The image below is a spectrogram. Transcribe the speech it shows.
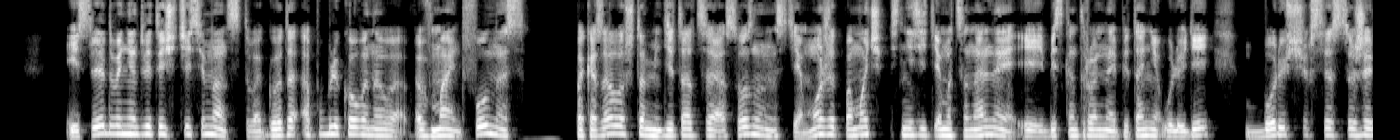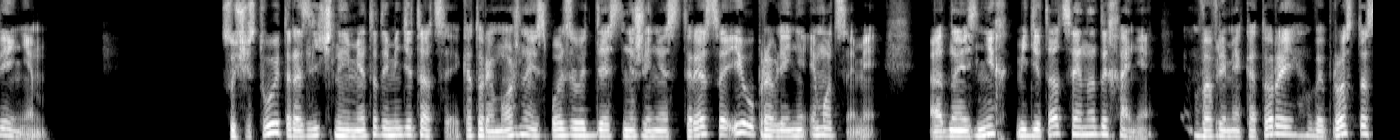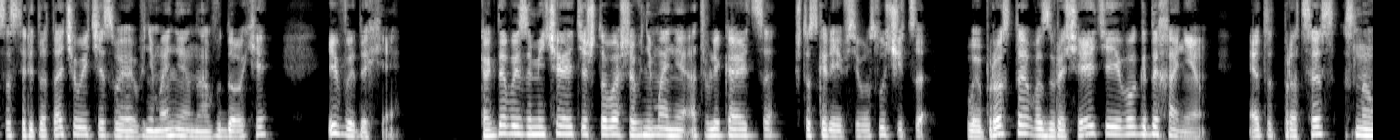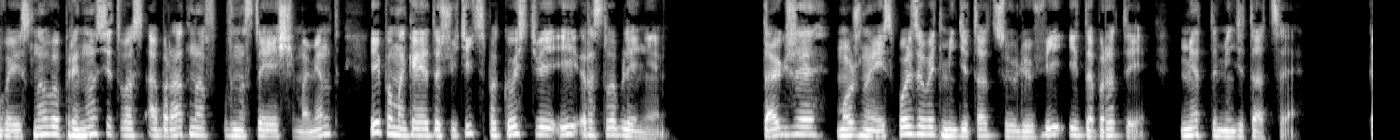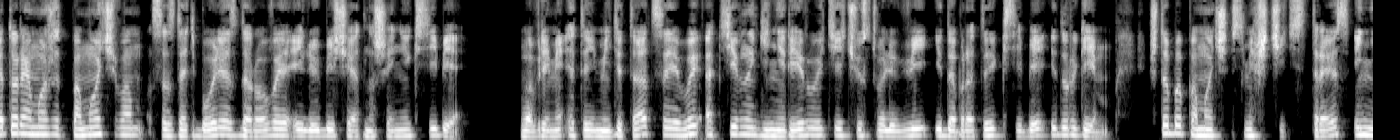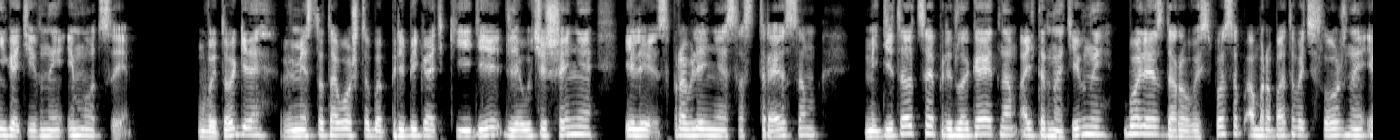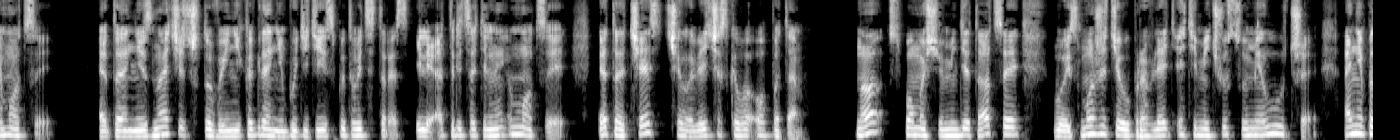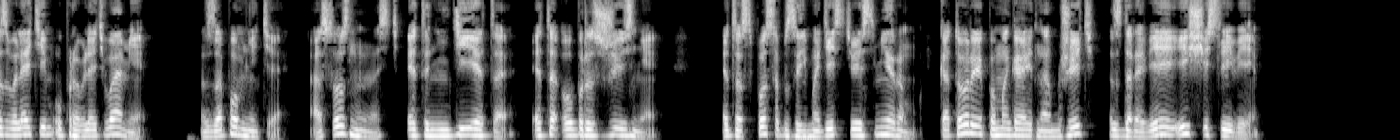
Исследование 2017 года, опубликованного в Mindfulness показало, что медитация осознанности может помочь снизить эмоциональное и бесконтрольное питание у людей, борющихся с ожирением. Существуют различные методы медитации, которые можно использовать для снижения стресса и управления эмоциями. Одна из них – медитация на дыхание, во время которой вы просто сосредотачиваете свое внимание на вдохе и выдохе. Когда вы замечаете, что ваше внимание отвлекается, что скорее всего случится, вы просто возвращаете его к дыханию. Этот процесс снова и снова приносит вас обратно в настоящий момент и помогает ощутить спокойствие и расслабление. Также можно использовать медитацию любви и доброты, метамедитация, которая может помочь вам создать более здоровое и любящее отношение к себе – во время этой медитации вы активно генерируете чувство любви и доброты к себе и другим, чтобы помочь смягчить стресс и негативные эмоции. В итоге, вместо того, чтобы прибегать к еде для утешения или справления со стрессом, медитация предлагает нам альтернативный, более здоровый способ обрабатывать сложные эмоции. Это не значит, что вы никогда не будете испытывать стресс или отрицательные эмоции. Это часть человеческого опыта. Но с помощью медитации вы сможете управлять этими чувствами лучше, а не позволять им управлять вами. Запомните, осознанность – это не диета, это образ жизни. Это способ взаимодействия с миром, который помогает нам жить здоровее и счастливее.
